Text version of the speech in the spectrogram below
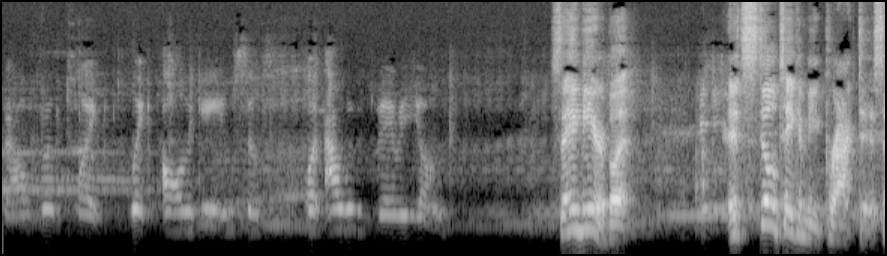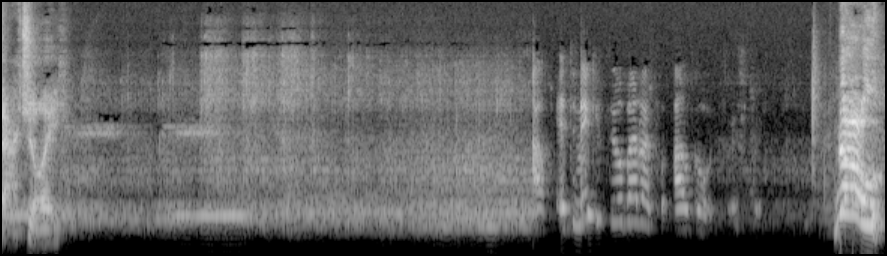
Battlefront like like all the games since like I was very young. Same here, but it's still taking me practice actually. Uh, I'll, to make you feel better, I'll go first. No!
